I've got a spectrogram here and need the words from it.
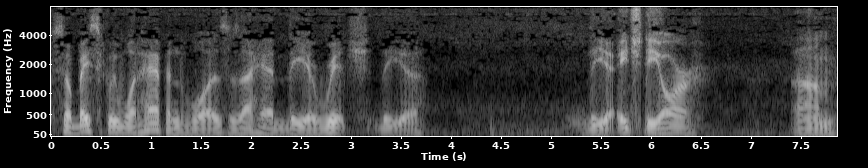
So basically what happened was, is I had the uh, rich, the, uh, the uh, HDR, um,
